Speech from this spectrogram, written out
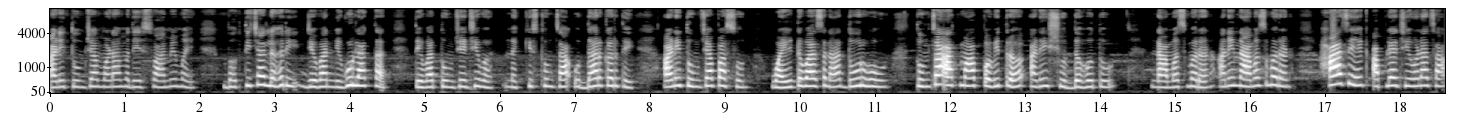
आणि तुमच्या मनामध्ये स्वामीमय भक्तीच्या लहरी जेव्हा निघू लागतात तेव्हा तुमचे जीवन नक्कीच तुमचा उद्धार करते आणि तुमच्यापासून वाईट वासना दूर होऊन तुमचा आत्मा पवित्र आणि शुद्ध होतो. नामस्मरण आणि नामस्मरण हाच एक आपल्या जीवनाचा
